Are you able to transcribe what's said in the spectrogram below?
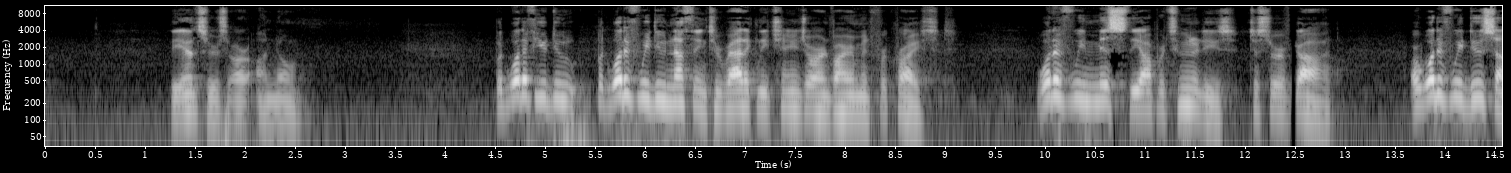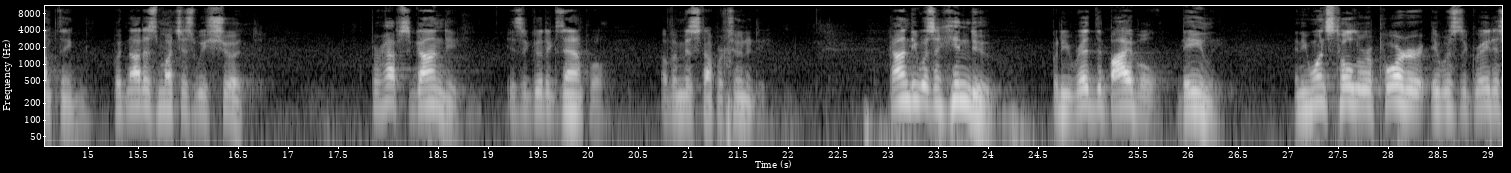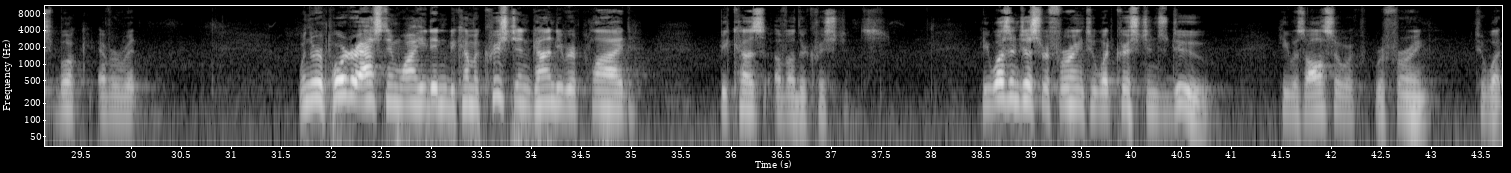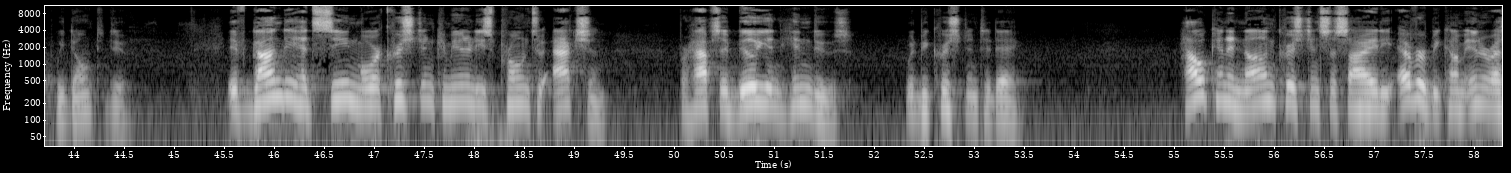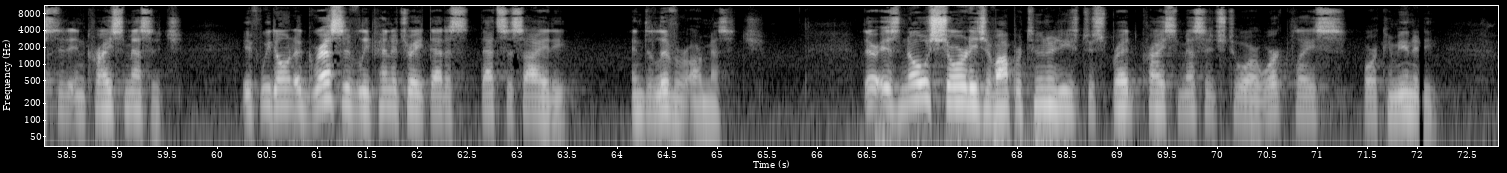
The answers are unknown. But what if you do but what if we do nothing to radically change our environment for Christ? What if we miss the opportunities to serve God? Or what if we do something but not as much as we should? Perhaps Gandhi is a good example of a missed opportunity. Gandhi was a Hindu, but he read the Bible daily. And he once told a reporter it was the greatest book ever written. When the reporter asked him why he didn't become a Christian, Gandhi replied, Because of other Christians. He wasn't just referring to what Christians do, he was also referring to what we don't do. If Gandhi had seen more Christian communities prone to action, perhaps a billion Hindus would be Christian today. How can a non Christian society ever become interested in Christ's message if we don't aggressively penetrate that, that society and deliver our message? There is no shortage of opportunities to spread Christ's message to our workplace or community.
